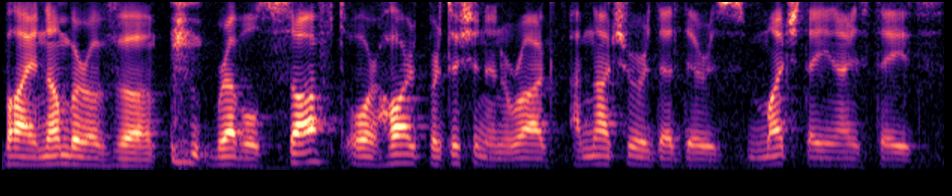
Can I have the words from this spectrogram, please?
by a number of uh, rebels. Soft or hard partition in Iraq. I'm not sure that there is much that the United States.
